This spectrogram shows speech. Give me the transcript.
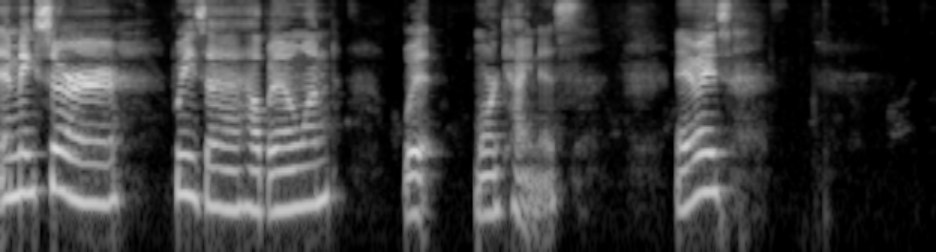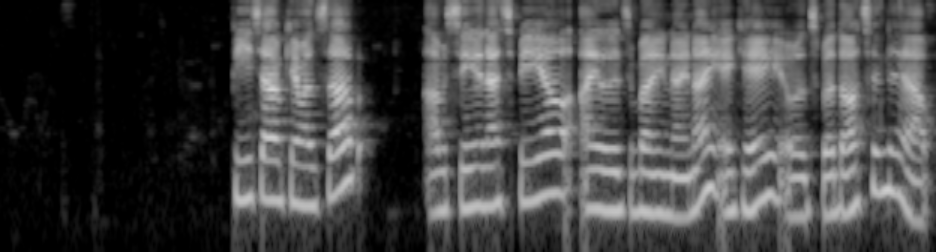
And make sure, please uh, help everyone with more kindness. Anyways, peace out, give us up. I'll see you next video. I'm Elizabeth99, aka Elizabeth Dawson, out.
